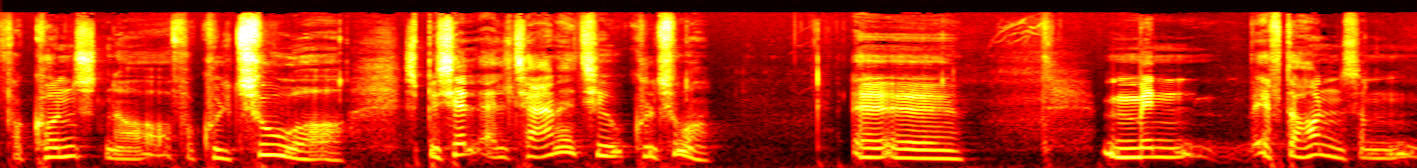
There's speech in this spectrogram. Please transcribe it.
for kunstnere og for kultur, og specielt alternativ kultur. Øh, men efterhånden, som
